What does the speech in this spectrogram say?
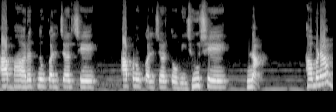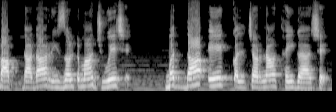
આ ભારતનું કલ્ચર છે, આપણું કલ્ચર તો બીજું છે. ના. હમણાં બાપ દાદા રિઝલ્ટમાં જુએ છે. બધા એક કલ્ચરના થઈ ગયા છે.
